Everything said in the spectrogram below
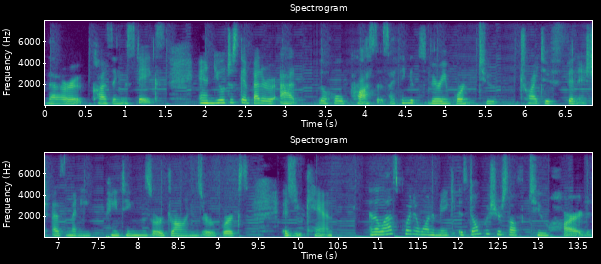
that are causing mistakes, and you'll just get better at the whole process. I think it's very important to try to finish as many paintings or drawings or works as you can. And the last point I want to make is don't push yourself too hard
